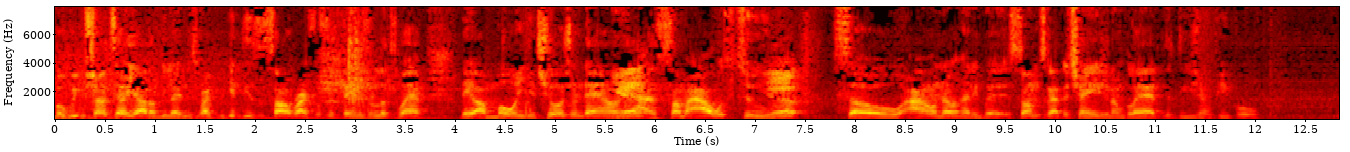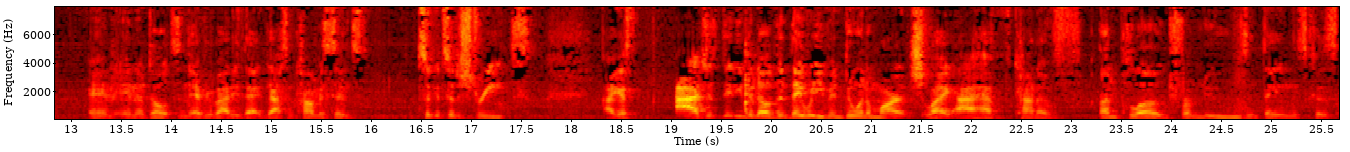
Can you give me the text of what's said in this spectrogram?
but we was trying to tell y'all, don't be letting these white people get these assault rifles and things. And looks what happened. They are mowing your children down Yeah. in summer hours too. Yep. So I don't know, honey, but something's got to change, and I'm glad that these young people and and adults and everybody that got some common sense took it to the streets. I guess I just didn't even know that they were even doing a march. Like I have kind of unplugged from news and things because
